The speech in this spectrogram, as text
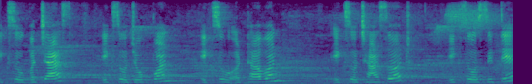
એકસો પચાસ, એકસો ચોપન, એકસો અઠ્ઠાવન એકસો છાસઠ, એકસો સિત્તેર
